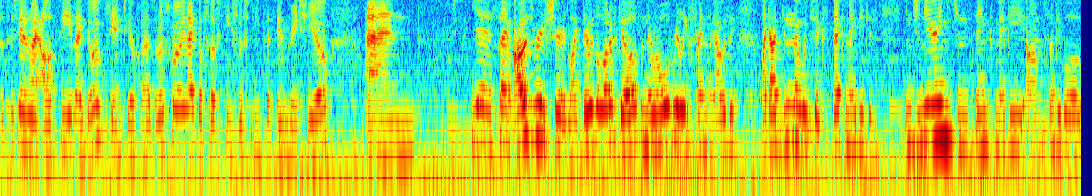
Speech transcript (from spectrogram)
especially in my LC, like there were plenty of us. It was probably like a 50-50% ratio, and Yeah, same. I was reassured. Like there was a lot of girls, and they were all really friendly. I was like, I didn't know what to expect. Maybe because engineering, you can think maybe um, some people are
